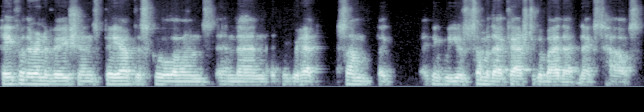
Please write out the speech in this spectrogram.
pay for the renovations, pay out the school loans, and then I think we had some like I think we used some of that cash to go buy that next house,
